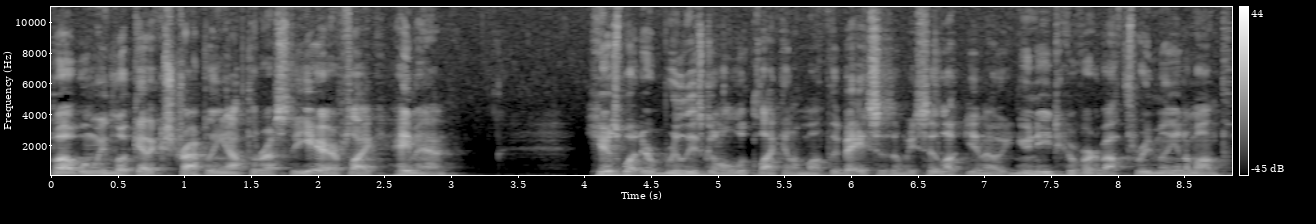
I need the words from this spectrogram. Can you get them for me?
But when we look at extrapolating out the rest of the year, it's like, hey man, here's what it really is going to look like on a monthly basis. And we say, look, you know, you need to convert about three million a month.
